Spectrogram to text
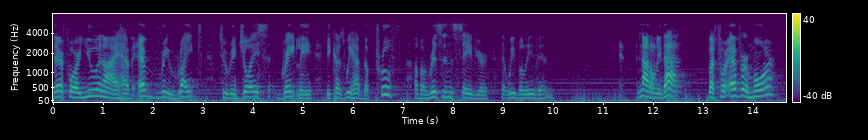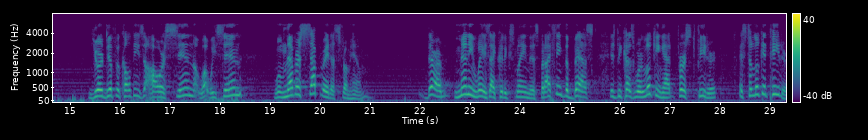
Therefore, you and I have every right to rejoice greatly because we have the proof of a risen Savior that we believe in. Not only that, but forevermore, your difficulties, our sin, what we sin, will never separate us from Him. There are many ways I could explain this, but I think the best is because we're looking at First Peter, is to look at Peter.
